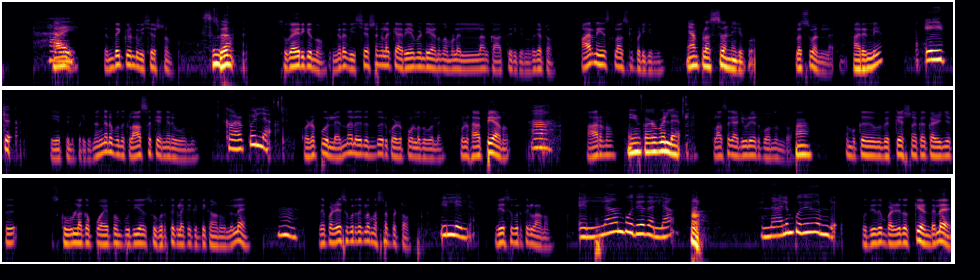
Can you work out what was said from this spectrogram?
ഹായ് എന്തൊക്കെയുണ്ട് വിശേഷം? സുഖം. സുഖമായിരിക്കുന്നു നിങ്ങളുടെ വിശേഷങ്ങളൊക്കെ അറിയാൻ വേണ്ടിയാണ് നമ്മളെല്ലാം കാത്തിരിക്കുന്നത് കേട്ടോ. ആരണ ഏത് ക്ലാസ്സിൽ പഠിക്കുന്നു? ഞാൻ പ്ലസ് വണ്ണിൽ പ്ലസ് വണ്ണിൽ ആരണ്യ? എയ്ത്ത് ഏഴത്തിൽ പഠിക്കുന്നു. അങ്ങനെ പോകുന്നു. ക്ലാസ്സൊക്കെ എങ്ങനെ പോകുന്നു? കുഴപ്പമില്ല. കുഴപ്പമില്ല. എന്നാൽ ഇതിൽ എന്തോ ഒരു കുഴപ്പമുള്ളത് പോലെ. ഫുൾ ഹാപ്പിയാണ് ആ. ആരണോ? നീ കുഴപ്പമില്ല. ക്ലാസ്സൊക്കെ അടിപൊളിയായിട്ട് പോകുന്നുണ്ടോ? നമുക്ക് വെക്കേഷൻ ഒക്കെ കഴിഞ്ഞിട്ട് സ്കൂളിലൊക്കെ പോയപ്പം പുതിയ സുഹൃത്തുക്കളൊക്കെ കിട്ടി കാണൂലല്ലേ അതെ പഴയ സുഹൃത്തുക്കളെ നഷ്ടപ്പെട്ടോ? ഇല്ല ഇല്ല. പുതിയ സുഹൃത്തുക്കളാണോ? എല്ലാം പുതിയതല്ല. ആ. എന്നാലും പുതിയതുണ്ട്. പുതിയതും പഴയതൊക്കെ ഉണ്ട് അല്ലേ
